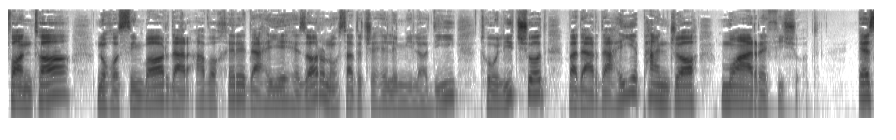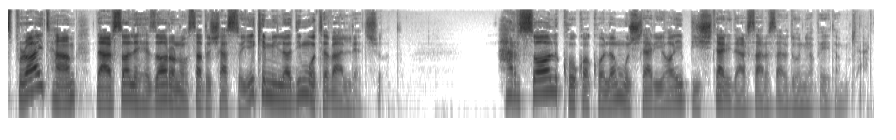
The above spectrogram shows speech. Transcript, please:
فانتا نخستین بار در اواخر دهه 1940 میلادی تولید شد و در دهه 50 معرفی شد. اسپرایت هم در سال 1961 میلادی متولد شد. هر سال کوکاکولا مشتری های بیشتری در سراسر دنیا پیدا می کرد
